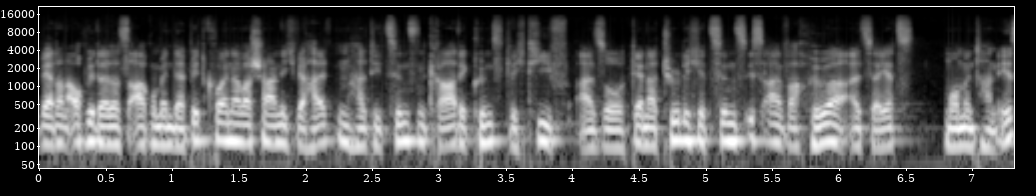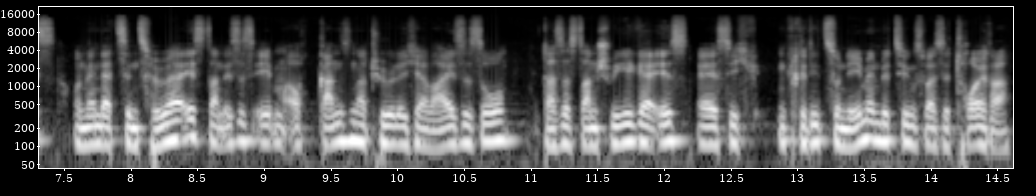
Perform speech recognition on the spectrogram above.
wäre dann auch wieder das Argument der Bitcoiner wahrscheinlich, wir halten halt die Zinsen gerade künstlich tief. Also der natürliche Zins ist einfach höher, als er jetzt momentan ist. Und wenn der Zins höher ist, dann ist es eben auch ganz natürlicherweise so, dass es dann schwieriger ist, äh, sich einen Kredit zu nehmen, beziehungsweise teurer.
